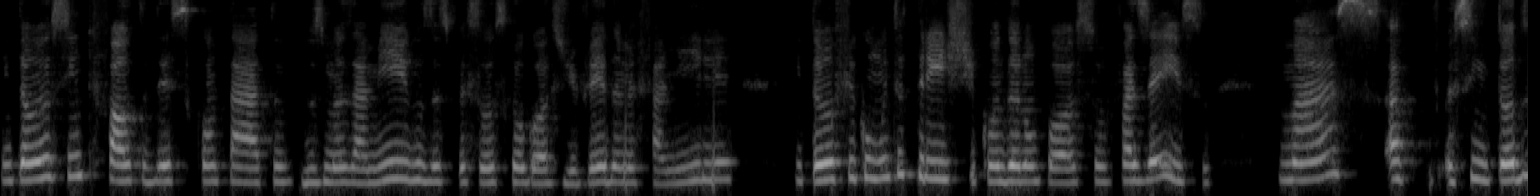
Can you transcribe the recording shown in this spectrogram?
Então eu sinto falta desse contato dos meus amigos, das pessoas que eu gosto de ver, da minha família. Então eu fico muito triste quando eu não posso fazer isso. mas assim, todos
